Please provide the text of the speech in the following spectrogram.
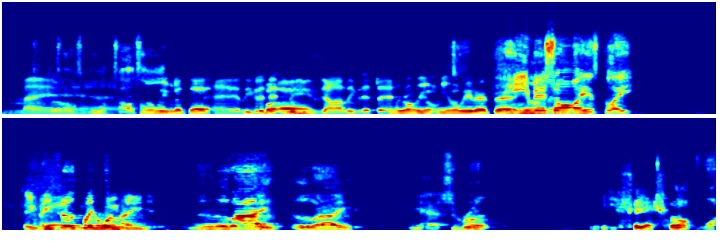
Man, So, Talk to him. leave it at that. Man, leave it at But, that, uh, please, John. Leave it at that. we're gonna, we're gonna leave it at that. He you ain't know been what I'm his plate. saying? I used play one night. It was like, it was like, you had shrimp. yeah, shrimp. Wo-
